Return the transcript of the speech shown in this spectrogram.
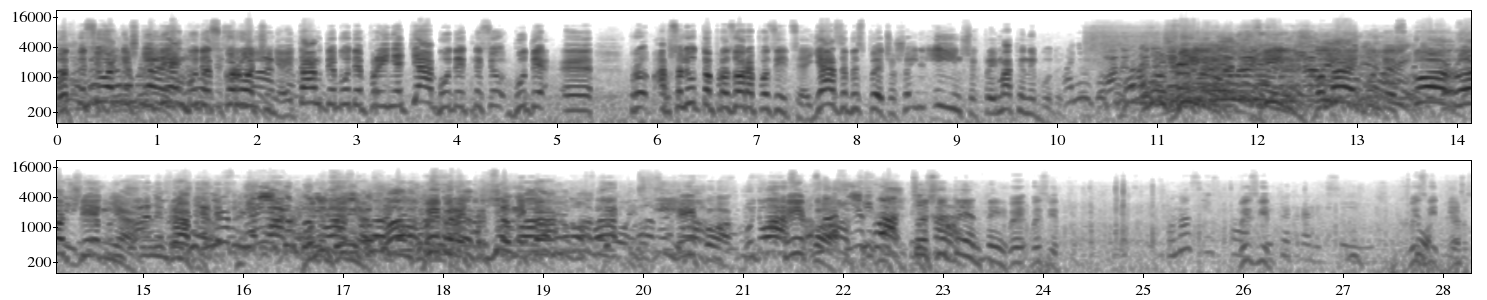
От на сьогоднішній день буде скорочення, і там, де буде прийняття, буде буде е, про, абсолютно прозора позиція. Я забезпечу, що і- інших приймати не будуть. Звільнені, бо мають бути скорочення. Крапка. Виберіть представника. Тихо, тихо. Ви звідки? У нас є Ви звідки? Петр Олексійович. Ви звідки? Я вас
